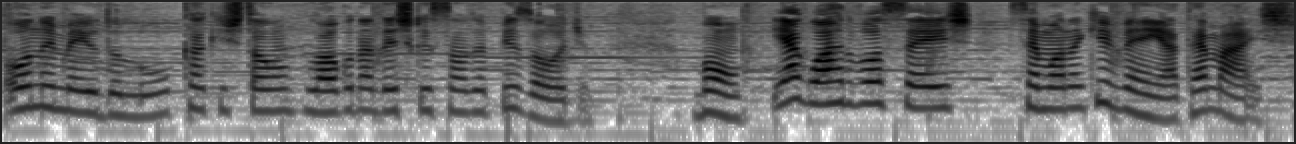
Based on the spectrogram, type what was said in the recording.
ou no e-mail do Luca, que estão logo na descrição do episódio. Bom, e aguardo vocês semana que vem. Até mais!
